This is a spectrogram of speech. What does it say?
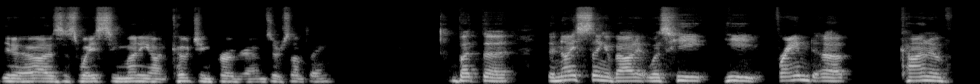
you know I was just wasting money on coaching programs or something. But the the nice thing about it was he he framed up kind of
